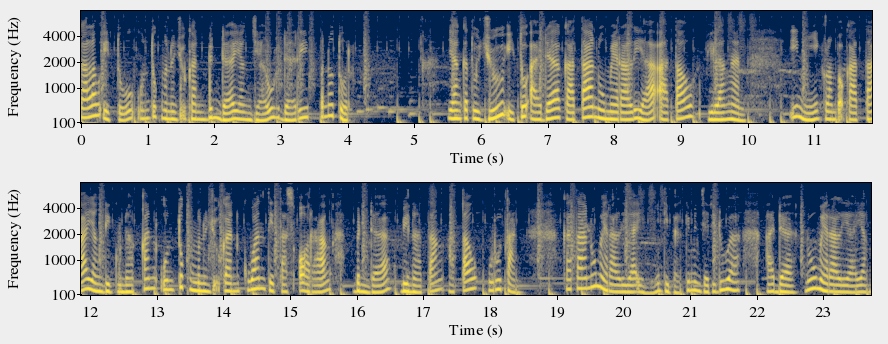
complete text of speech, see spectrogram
kalau itu untuk menunjukkan benda yang jauh dari penutur. Yang ketujuh itu ada kata numeralia atau bilangan. Ini kelompok kata yang digunakan untuk menunjukkan kuantitas orang, benda, binatang, atau urutan. Kata numeralia ini dibagi menjadi dua. Ada numeralia yang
